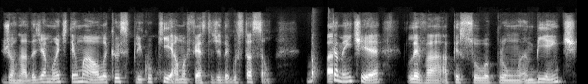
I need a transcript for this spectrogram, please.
Jornada Diamante tem uma aula que eu explico o que é uma festa de degustação. Basicamente é levar a pessoa para um ambiente,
